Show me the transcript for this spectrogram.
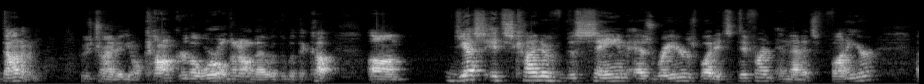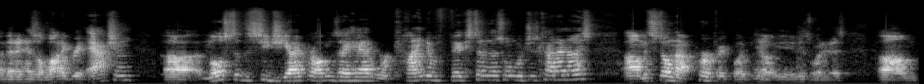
Donovan, who's trying to, you know, conquer the world and all that with, with the cup. Um, yes, it's kind of the same as Raiders, but it's different in that it's funnier, and that it has a lot of great action. Uh, most of the CGI problems I had were kind of fixed in this one, which is kind of nice. Um, it's still not perfect, but, you know, it is what it is. Um,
